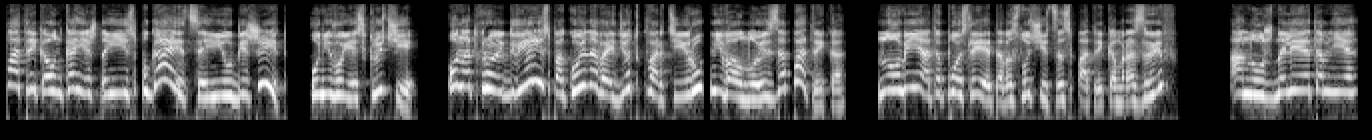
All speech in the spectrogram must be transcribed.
Патрика он, конечно, не испугается и не убежит. У него есть ключи. Он откроет дверь и спокойно войдет в квартиру, не волнуясь за Патрика. Но у меня-то после этого случится с Патриком разрыв. А нужно ли это мне?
